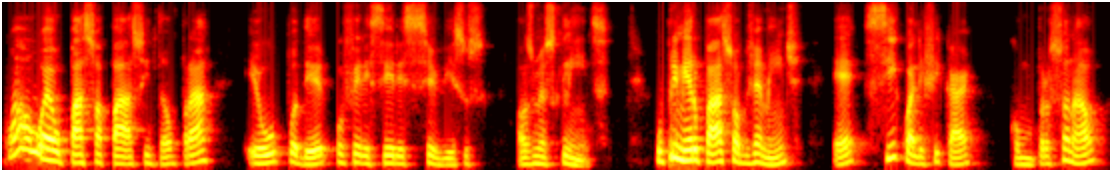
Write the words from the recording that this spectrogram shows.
Qual é o passo a passo então para eu poder oferecer esses serviços aos meus clientes? O primeiro passo, obviamente, é se qualificar como profissional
